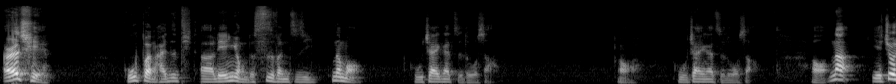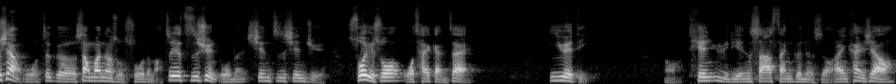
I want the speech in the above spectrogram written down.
而且股本还是呃联勇的四分之一，那么股价应该值多少？哦，股价应该值多少？哦，那也就像我这个上半段所说的嘛，这些资讯我们先知先觉，所以说我才敢在一月底，哦，天域连杀三根的时候，来你看一下哦，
